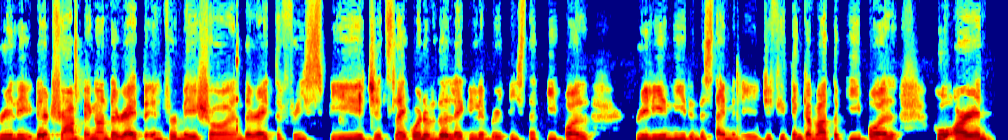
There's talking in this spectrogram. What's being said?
really they're tramping on the right to information, the right to free speech. It's like one of the like liberties that people really need in this time and age. If you think about the people who aren't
